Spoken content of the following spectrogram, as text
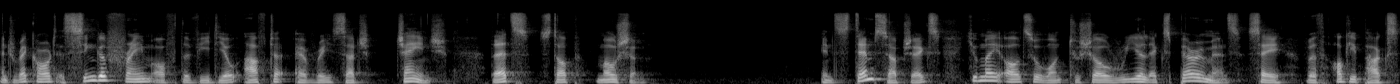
and record a single frame of the video after every such change. That's stop motion. In STEM subjects, you may also want to show real experiments, say with hockey pucks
